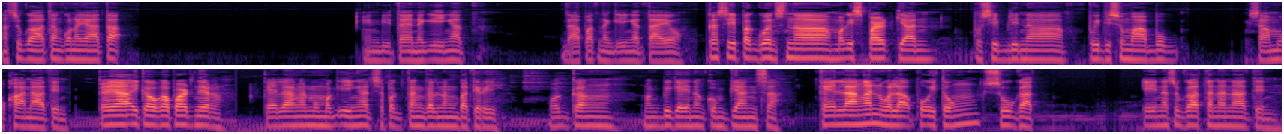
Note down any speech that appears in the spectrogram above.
Nasugatan ko na yata. Hindi tayo nag-iingat. Dapat nag-iingat tayo. Kasi pag once na mag-spark yan, posible na pwede sumabog sa mukha natin. Kaya ikaw ka partner, kailangan mo mag-ingat sa pagtanggal ng battery. Huwag kang magbigay ng kumpiyansa. Kailangan wala po itong sugat. Eh nasugatan na natin.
